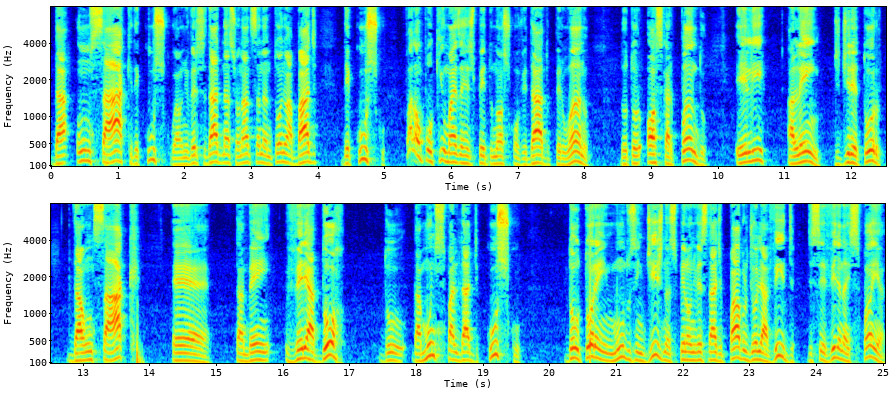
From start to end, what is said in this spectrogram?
da UNSAAC de Cusco, a Universidade Nacional de San Antônio Abad de Cusco. Falar um pouquinho mais a respeito do nosso convidado peruano, doutor Oscar Pando. Ele, além de diretor da UNSAAC, é também vereador do, da Municipalidade de Cusco, doutor em mundos indígenas pela Universidade Pablo de Ollavid, de Sevilha, na Espanha,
